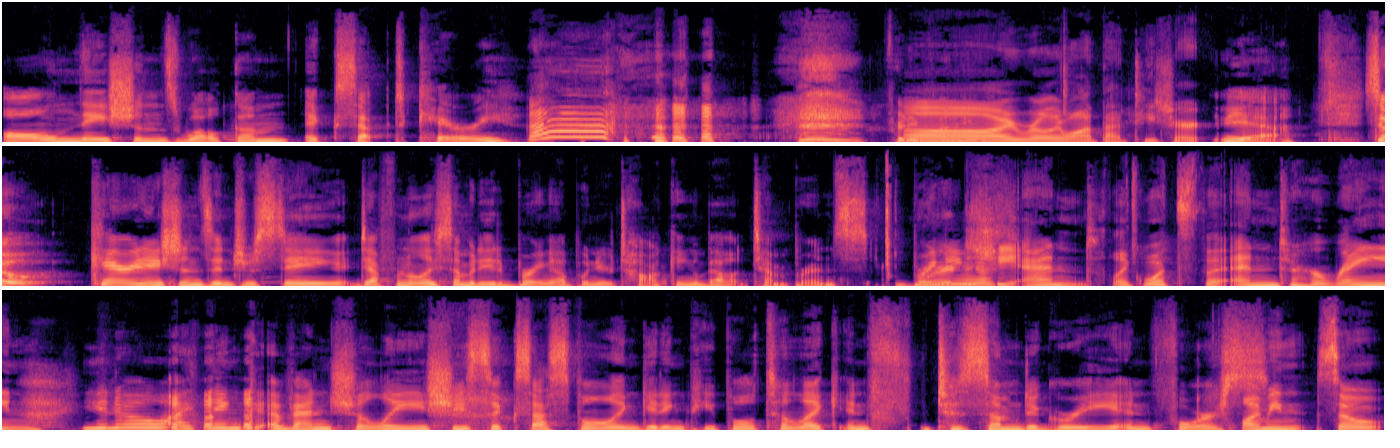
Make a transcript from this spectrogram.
"All nations welcome except Carry." Pretty funny. Oh. I really want that T-shirt. Yeah. So Carry Nation's interesting. Definitely somebody to bring up when you're talking about temperance. Where Bringing does us- she end? Like, what's the end to her reign? You know, I think eventually she's successful in getting people to like, inf- to some degree, enforce. Well, I mean, so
